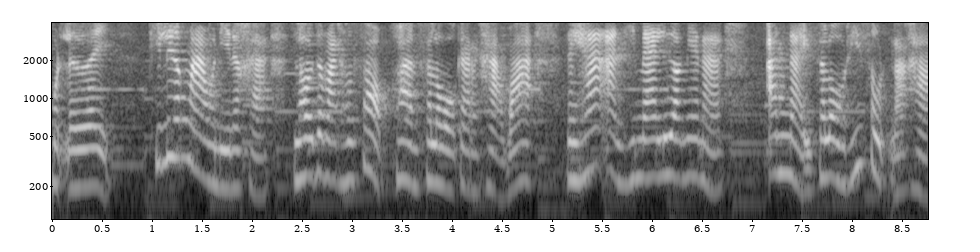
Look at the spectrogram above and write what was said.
หมดเลย ที่เลือกมาวันนี้นะคะ เราจะมาทดสอบความสโลกันค่ะว่าใน 5 อันที่แม่เลือกเนี่ยนะ อันไหนสโลที่สุดนะคะ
